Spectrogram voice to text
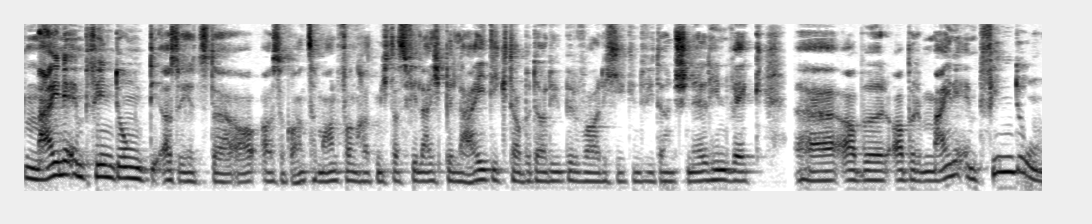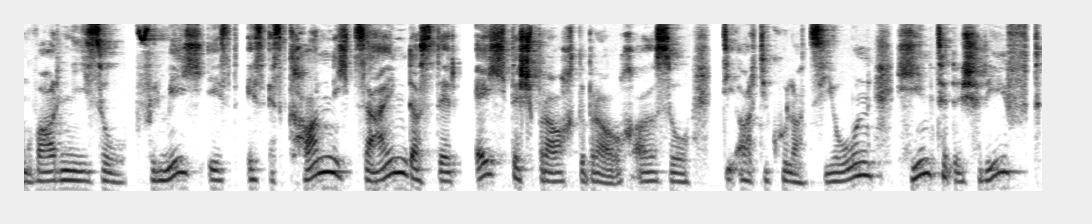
meine Empfindung, also jetzt, äh, also ganz am Anfang hat mich das vielleicht beleidigt, aber darüber war ich irgendwie dann schnell hinweg. Äh, aber, aber meine Empfindung war nie so. Für mich ist es, es kann nicht sein, dass der echte Sprachgebrauch, also die Artikulation hinter der Schrift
